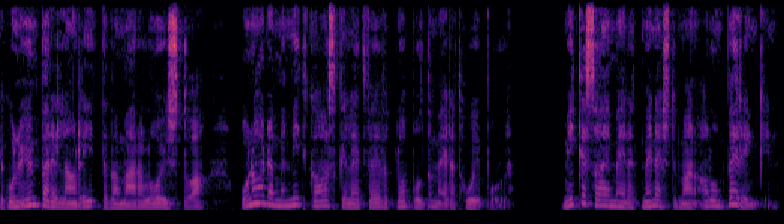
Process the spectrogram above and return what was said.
Ja kun ympärillä on riittävä määrä loistoa, unohdamme, mitkä askeleet veivät lopulta meidät huipulle. Mikä sai meidät menestymään alun perinkin?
